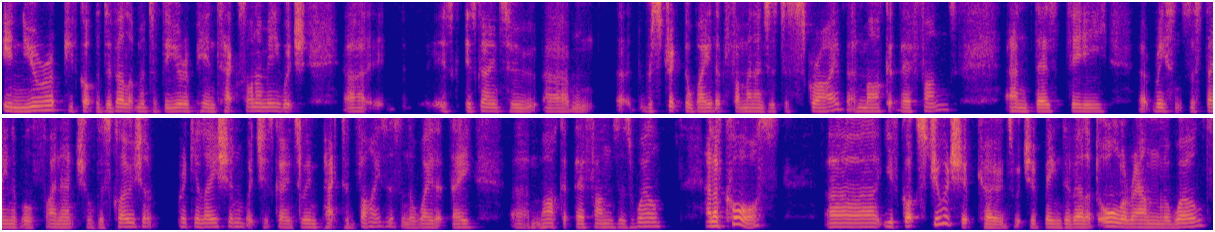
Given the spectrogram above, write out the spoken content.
In Europe, you've got the development of the European taxonomy, which uh, is, is going to um, uh, restrict the way that fund managers describe and market their funds. And there's the uh, recent sustainable financial disclosure regulation, which is going to impact advisors and the way that they uh, market their funds as well. And of course, uh, you've got stewardship codes which have been developed all around the world,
